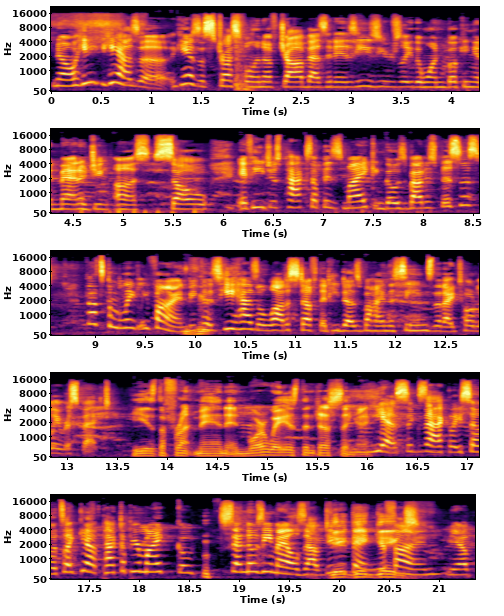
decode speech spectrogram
No, he, he has a he has a stressful enough job as it is. He's usually the one booking and managing us. So if he just packs up his mic and goes about his business, that's completely fine mm-hmm. because he has a lot of stuff that he does behind the scenes that I totally respect. he is the front man in more ways than just singing. Yes, exactly. So it's like, yeah, pack up your mic, go send those emails out, do your Gig, thing, gig, you're gigs. fine. Yep,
